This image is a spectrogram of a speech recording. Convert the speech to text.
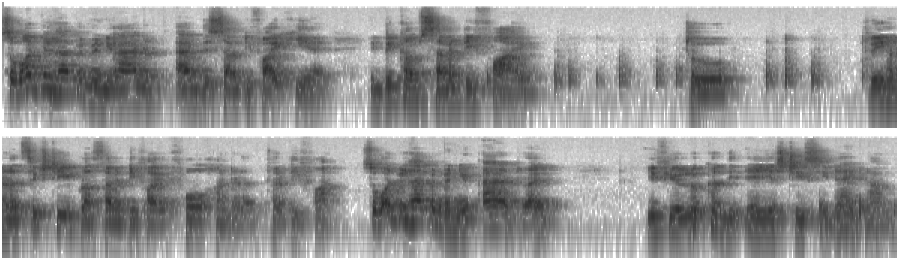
So what will happen when you add, add this 75 here? It becomes 75 to 360 plus 75, 435. So what will happen when you add, right? If you look at the ASTC diagram,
